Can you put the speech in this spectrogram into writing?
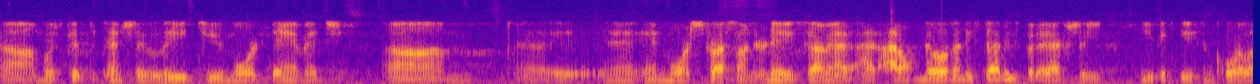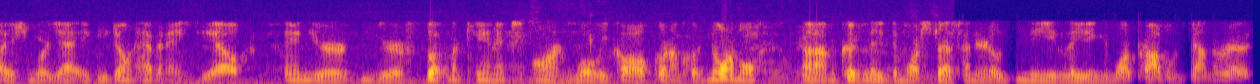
um, which could potentially lead to more damage um, uh, and more stress on your knee. So, I mean, I, I don't know of any studies, but it actually you could see some correlation where, yeah, if you don't have an ACL and your your foot mechanics aren't what we call quote unquote normal, um, could lead to more stress on your knee, leading to more problems down the road.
